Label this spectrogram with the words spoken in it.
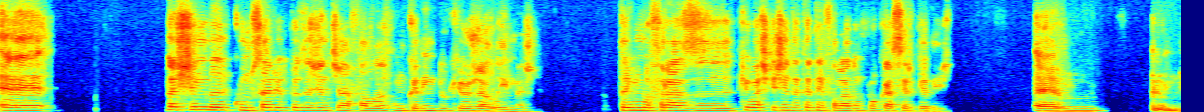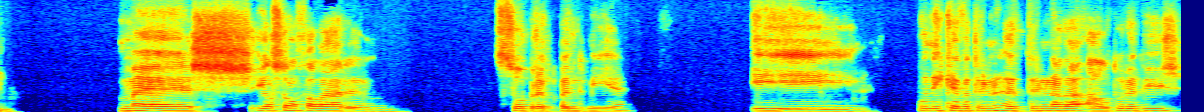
Uh, Deixa-me começar e depois a gente já fala um bocadinho do que eu já li, mas tem uma frase que eu acho que a gente até tem falado um pouco acerca disto. Um, mas eles estão a falar sobre a pandemia e o Nikeva a determinada altura diz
